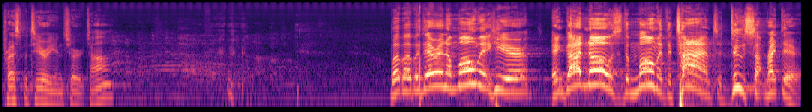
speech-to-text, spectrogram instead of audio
Presbyterian church, huh? but, but, but they're in a moment here, and God knows the moment, the time to do something right there.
